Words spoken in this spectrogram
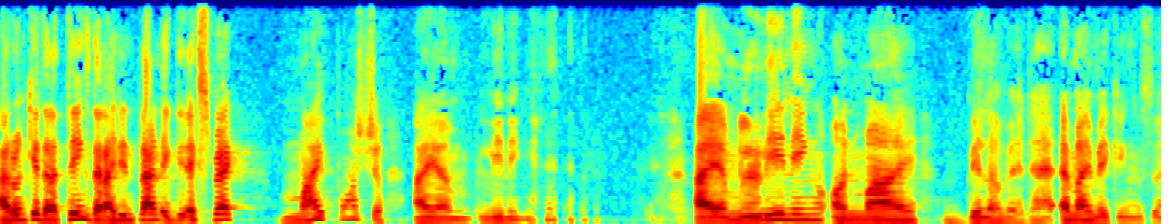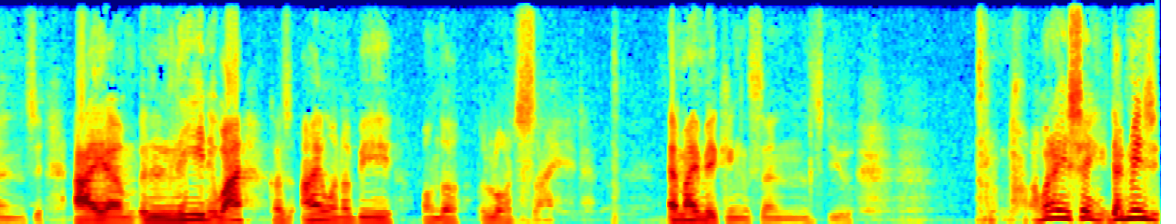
I don't care there are things that I didn't plan, I didn't expect. My posture, I am leaning. I am leaning on my beloved. Am I making sense? I am leaning. Why? Because I want to be on the Lord's side. Am I making sense to you? What are you saying? That means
